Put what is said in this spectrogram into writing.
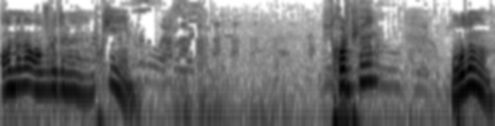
Anana avradını. Bu kim? Scorpion. Oğlum.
